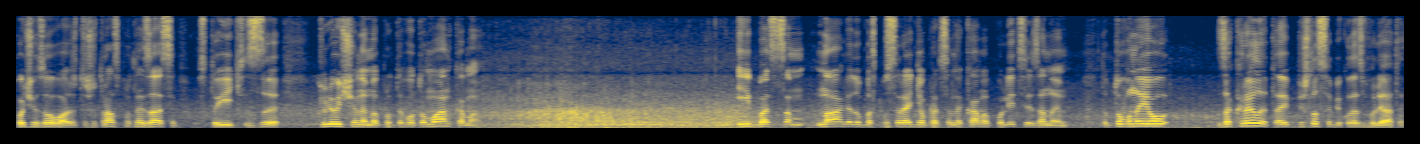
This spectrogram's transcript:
хочу зауважити, що транспортний засіб стоїть з включеними противотуманками і без нагляду безпосередньо працівниками поліції за ним. Тобто вони його закрили та пішли собі кудись гуляти.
